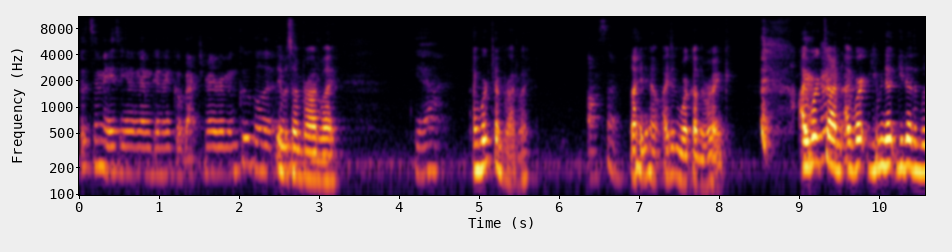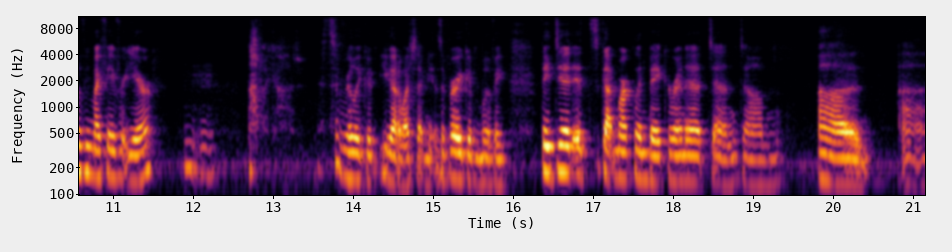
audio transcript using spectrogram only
That's amazing, and I'm gonna go back to my room and Google it. It was on Broadway. Yeah, I worked on Broadway. awesome. I know. I didn't work on The Rink. I worked on. I worked. You know. You know the movie My Favorite Year. Mm-mm. Oh my god, it's a really good. You got to watch that. It's a very good movie. They did. It's got Mark Linn-Baker in it, and um, uh, uh,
